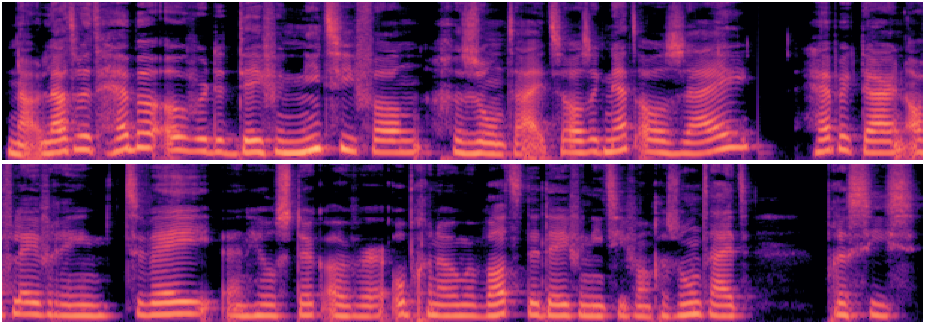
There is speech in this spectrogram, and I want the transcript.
Nou, laten we het hebben over de definitie van gezondheid. Zoals ik net al zei, heb ik daar in aflevering 2 een heel stuk over opgenomen wat de definitie van gezondheid precies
